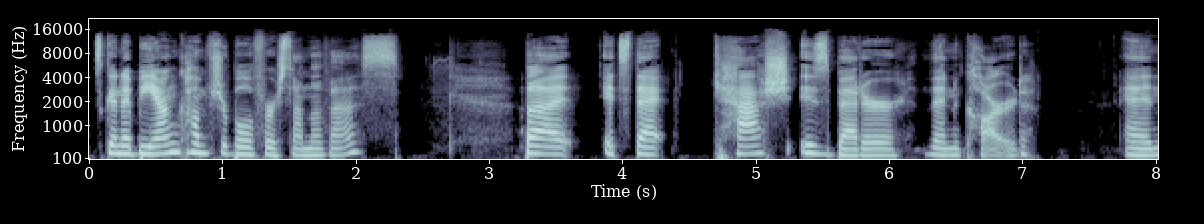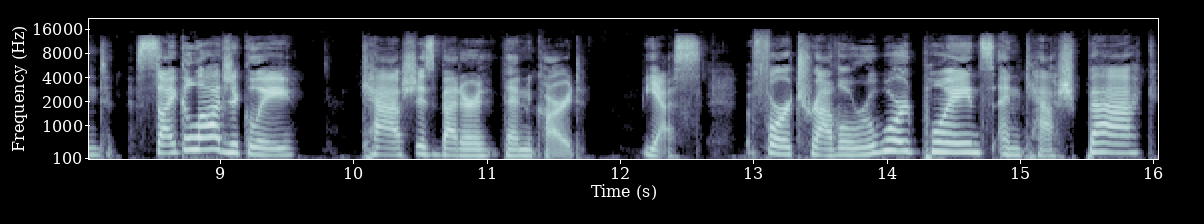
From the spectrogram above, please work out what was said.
It's going to be uncomfortable for some of us, but it's that cash is better than card. And psychologically, cash is better than card. Yes, for travel reward points and cash back,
